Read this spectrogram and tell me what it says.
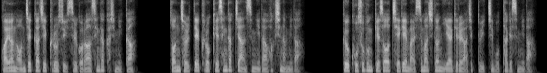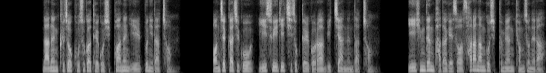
과연 언제까지 그럴 수 있을 거라 생각하십니까? 전 절대 그렇게 생각지 않습니다. 확신합니다. 그 고수분께서 제게 말씀하시던 이야기를 아직도 잊지 못하겠습니다. 나는 그저 고수가 되고 싶어하는 이일 뿐이다 점. 언제까지고 이 수익이 지속될 거라 믿지 않는다 점. 이 힘든 바닥에서 살아남고 싶으면 겸손해라,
